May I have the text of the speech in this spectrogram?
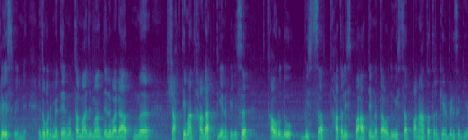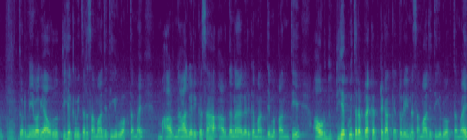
ප්ලේස් වෙන්නේ. එතකොට මෙතෙනුත් සමාජ මාධ්‍යල වඩාත්ම ශක්තිමත් හඬක් තියෙන පිරිස අවුරුදු විස්සත් හතලිස් පහත් එම අවුදු විස්සත් පනහත් අතර කියන පිරිසකීම තොට මේ වගේ අවුරුදු තිහක විතර සමාජ තීරුවක් තමයි නාගරික සහ අර්ධනාගරික මධ්‍යම පන්ති අවුරුදු තිහක් විතර බ්‍රැකට් එකක් ඇතුළ ඉන්න සමාජ තීරුවක් තමයි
